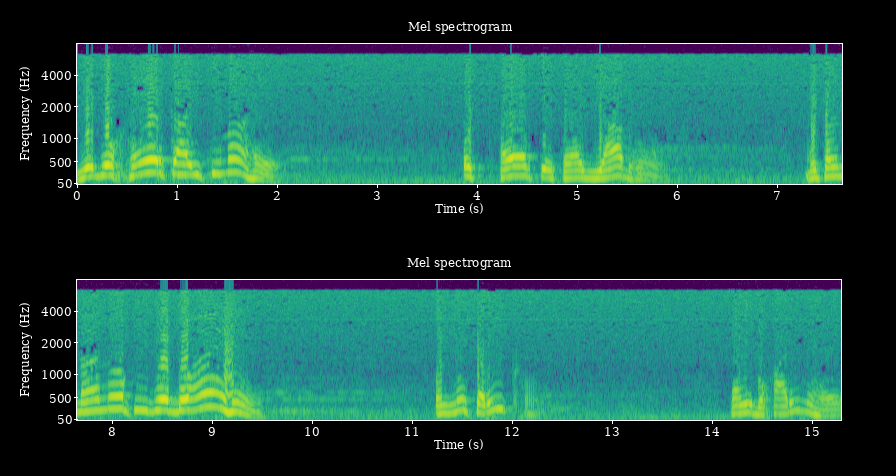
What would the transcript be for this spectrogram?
یہ جو خیر کا اجتماع ہے، اس خیر کے فیضیاب ہوں۔ مسلمانوں کی جو دعائیں ہیں ان میں شریک ہوں۔ صحیح بخاری میں ہے،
